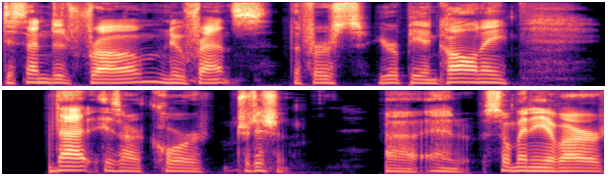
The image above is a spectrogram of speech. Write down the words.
descended from New France, the first European colony. That is our core tradition. Uh, and so many of our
